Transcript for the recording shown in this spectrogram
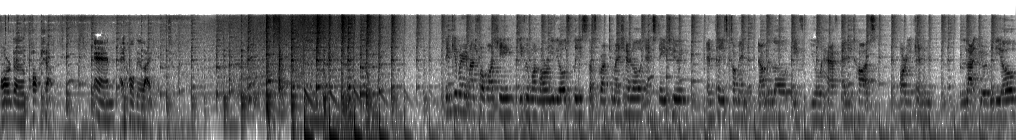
or the pork chop. And I hope you like it. Thank you very much for watching. If you want more videos, please subscribe to my channel and stay tuned. And please comment down below if you have any thoughts or you can like your video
